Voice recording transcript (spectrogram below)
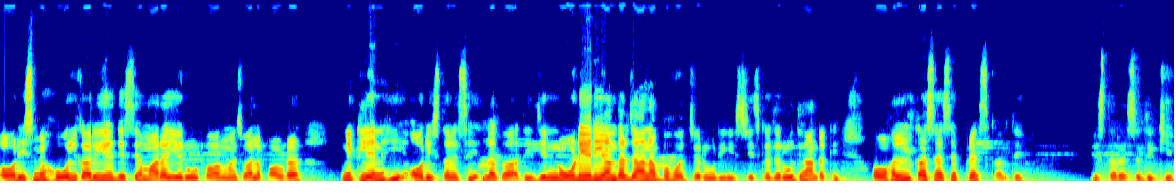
और इसमें होल करिए, जिससे हमारा ये रूट हार्मोन्स वाला पाउडर निकले नहीं, और इस तरह से लगा दीजिए। नोड एरिया अंदर जाना बहुत ज़रूरी है, इस चीज़ का ज़रूर ध्यान रखें और हल्का सा ऐसे प्रेस कर दें। इस तरह से देखिए।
